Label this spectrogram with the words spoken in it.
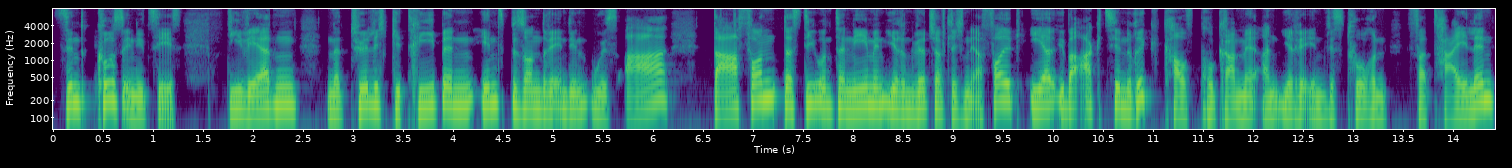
sind Kursindizes. Die werden natürlich getrieben, insbesondere in den USA, davon, dass die Unternehmen ihren wirtschaftlichen Erfolg eher über Aktienrückkaufprogramme an ihre Investoren verteilen.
